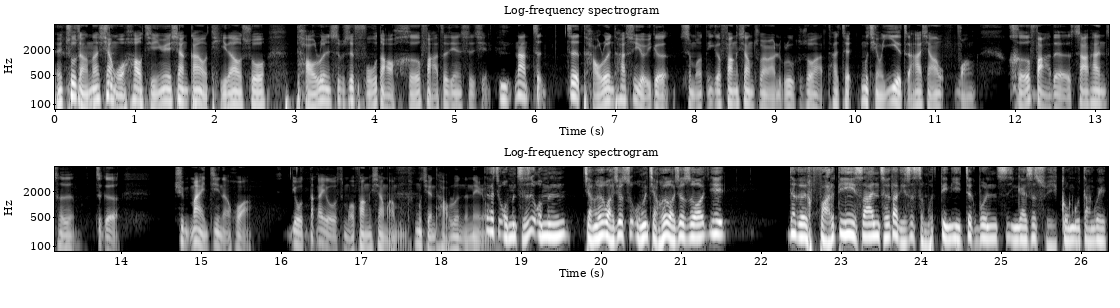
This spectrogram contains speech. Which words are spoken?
哎，处长，那像我好奇，因为像刚刚有提到说讨论是不是辅导合法这件事情，嗯，那这这讨论它是有一个什么一个方向出来吗？比如说啊，他这目前有业者他想要往。合法的沙滩车这个去迈进的话，有大概有什么方向吗？目前讨论的内容？但是我们只是我们讲合法，就是我们讲合法，就是说，因为那个法的定义，沙滩车到底是什么定义？这个部分是应该是属于公路单位，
